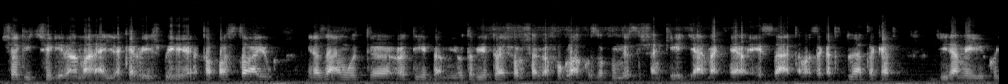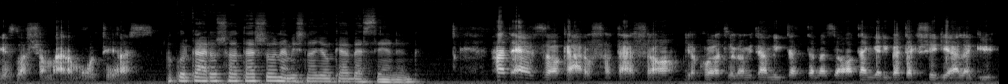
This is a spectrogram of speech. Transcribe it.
segítségével már egyre kevésbé tapasztaljuk én az elmúlt öt évben, mióta virtuális valósággal foglalkozok, mindösszesen két gyermeknél észleltem ezeket a tüneteket, úgyhogy reméljük, hogy ez lassan már a múlté lesz. Akkor káros hatásról nem is nagyon kell beszélnünk. Hát ez a káros hatása gyakorlatilag, amit említettem, ez a tengeri betegség jellegű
